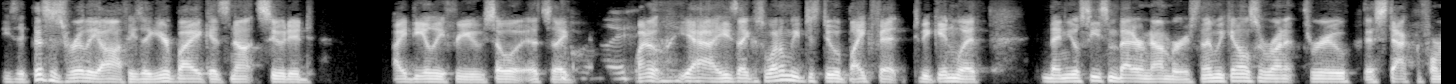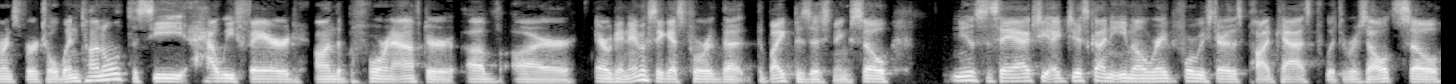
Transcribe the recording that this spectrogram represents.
he's like, this is really off. He's like, your bike is not suited ideally for you. So it's like, oh, really? why don't, yeah, he's like, so why don't we just do a bike fit to begin with? then you'll see some better numbers. And then we can also run it through the Stack Performance Virtual Wind Tunnel to see how we fared on the before and after of our aerodynamics, I guess, for the, the bike positioning. So needless to say, actually, I just got an email right before we started this podcast with the results. So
